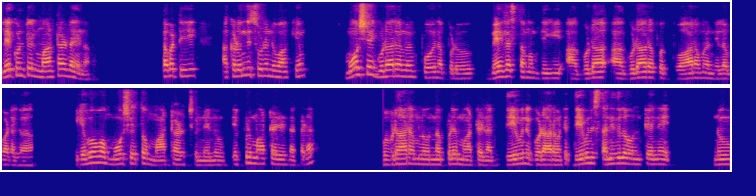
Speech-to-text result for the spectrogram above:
లేకుంటే మాట్లాడాయన కాబట్టి అక్కడ ఉంది చూడండి వాక్యం. మోసే గుడారంలోకి పోయినప్పుడు మేఘస్తంభం దిగి ఆ గుడా ఆ గుడారపు ద్వారమున నిలబడగా యహోవ మోసతో మాట్లాడుచుండెను. ఎప్పుడు మాట్లాడింది అక్కడ? గుడారంలో ఉన్నప్పుడే మాట్లాడిన దేవుని గుడారం అంటే దేవుని సన్నిధిలో ఉంటేనే నువ్వు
